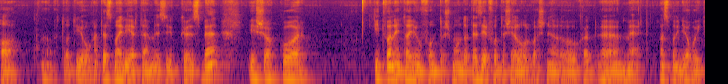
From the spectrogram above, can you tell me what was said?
a adatot. Jó, hát ezt majd értelmezzük közben, és akkor itt van egy nagyon fontos mondat, ezért fontos elolvasni a dolgokat, mert azt mondja, hogy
